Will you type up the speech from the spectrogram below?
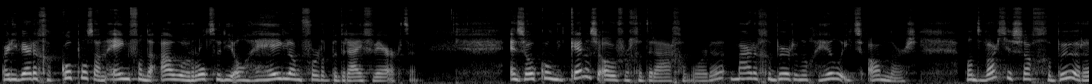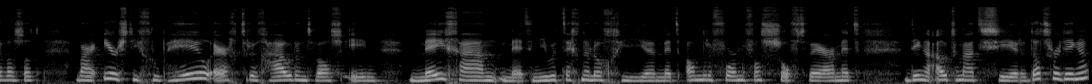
Maar die werden gekoppeld aan een van de oude rotten die al heel lang voor dat bedrijf werkte. En zo kon die kennis overgedragen worden, maar er gebeurde nog heel iets anders. Want wat je zag gebeuren was dat waar eerst die groep heel erg terughoudend was in meegaan met nieuwe technologieën, met andere vormen van software, met dingen automatiseren, dat soort dingen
